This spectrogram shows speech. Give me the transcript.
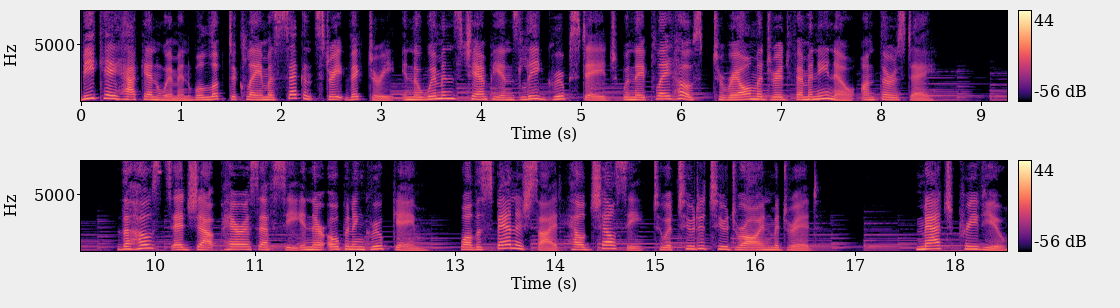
BK Häcken women will look to claim a second straight victory in the Women's Champions League group stage when they play host to Real Madrid Femenino on Thursday. The hosts edged out Paris FC in their opening group game, while the Spanish side held Chelsea to a 2-2 draw in Madrid. Match preview.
